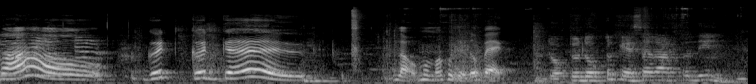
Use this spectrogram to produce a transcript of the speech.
wow good good girl लाओ मम्मा को दे दो बैग डॉक्टर डॉक्टर कैसा रहा आपका दिन?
